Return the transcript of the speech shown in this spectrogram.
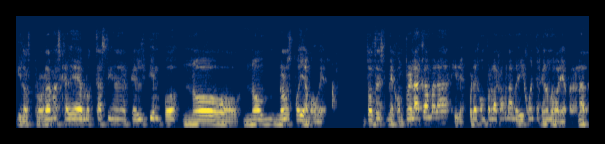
y los programas que había de broadcasting en aquel tiempo no, no, no los podía mover. Entonces me compré la cámara y después de comprar la cámara me di cuenta que no me valía para nada.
